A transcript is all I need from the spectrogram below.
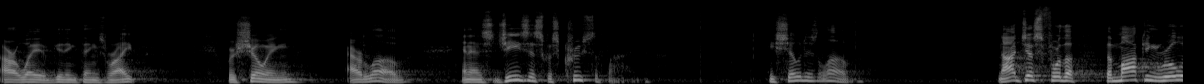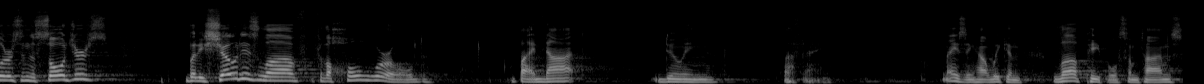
our way of getting things right. We're showing our love. And as Jesus was crucified, he showed his love. Not just for the, the mocking rulers and the soldiers, but he showed his love for the whole world by not doing a thing. Amazing how we can love people sometimes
